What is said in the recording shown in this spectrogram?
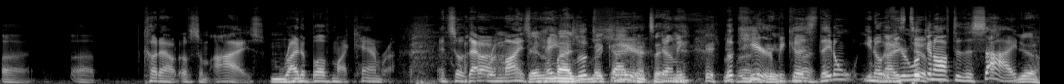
uh, uh, cutout of some eyes mm-hmm. right above my camera, and so that reminds That me, hey, reminds you to look make here, contact. dummy, look here, because Right. they don't, you know, Nice if you're tip. looking off to the side, Yeah.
